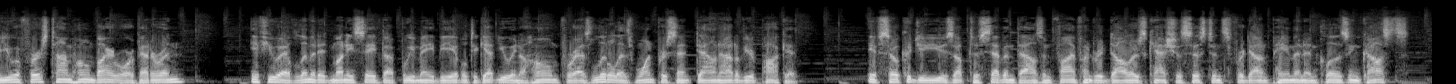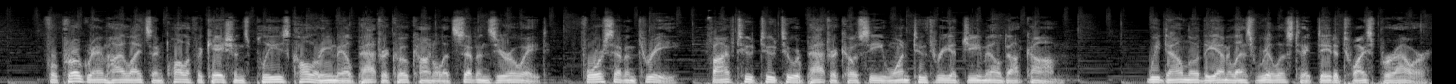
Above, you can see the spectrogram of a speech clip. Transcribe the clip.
you a first-time homebuyer or veteran? If you have limited money saved up we may be able to get you in a home for as little as 1% down out of your pocket. If so could you use up to $7,500 cash assistance for down payment and closing costs? For program highlights and qualifications please call or email Patrick O'Connell at 708-473-5222 or patrickoc123 at gmail.com. We download the MLS real estate data twice per hour,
